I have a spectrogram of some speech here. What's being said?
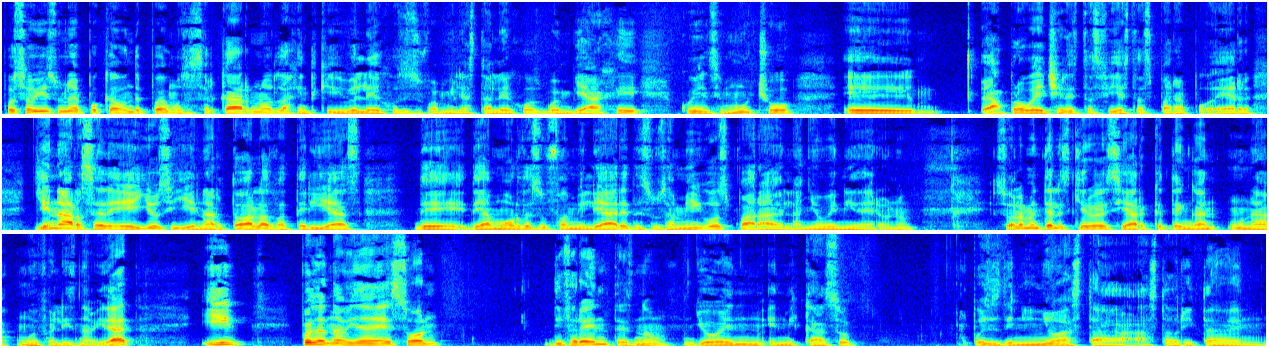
pues hoy es una época donde podemos acercarnos, la gente que vive lejos y su familia está lejos, buen viaje, cuídense mucho. Eh, aprovechen estas fiestas para poder llenarse de ellos y llenar todas las baterías de, de amor de sus familiares, de sus amigos para el año venidero, ¿no? Solamente les quiero desear que tengan una muy feliz Navidad y pues las Navidades son diferentes, ¿no? Yo en, en mi caso, pues desde niño hasta, hasta ahorita en,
